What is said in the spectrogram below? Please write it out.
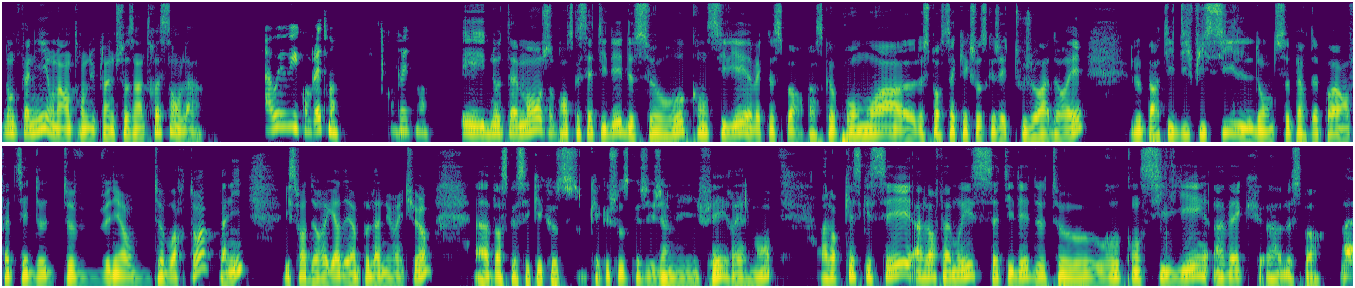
Donc Fanny, on a entendu plein de choses intéressantes là. Ah oui oui complètement complètement et notamment, je pense que cette idée de se réconcilier avec le sport, parce que pour moi, le sport c'est quelque chose que j'ai toujours adoré. Le parti difficile dont se de poids, en fait, c'est de, de venir te voir toi, Fanny, histoire de regarder un peu la nourriture, euh, parce que c'est quelque, quelque chose que j'ai jamais fait réellement. Alors, qu'est-ce que c'est alors, Fabrice, cette idée de te réconcilier avec euh, le sport? Bah,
